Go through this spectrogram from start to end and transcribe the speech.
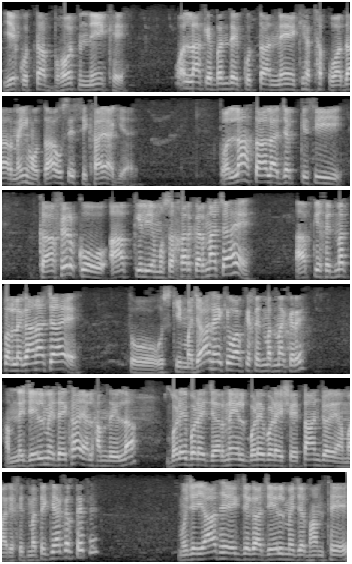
یہ کتا بہت نیک ہے۔ اللہ کے بندے کتا نیک یا تقوادار نہیں ہوتا، اسے سکھایا گیا ہے۔ تو اللہ تعالی جب کسی کافر کو آپ کے لیے مسخر کرنا چاہے، آپ کی خدمت پر لگانا چاہے، تو اس کی مجال ہے کہ وہ آپ کی خدمت نہ کرے۔ ہم نے جیل میں دیکھا ہے الحمد بڑے بڑے جرنیل، بڑے بڑے شیطان جو ہے ہماری خدمتیں کیا کرتے تھے۔ مجھے یاد ہے ایک جگہ جیل میں جب ہم تھے،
